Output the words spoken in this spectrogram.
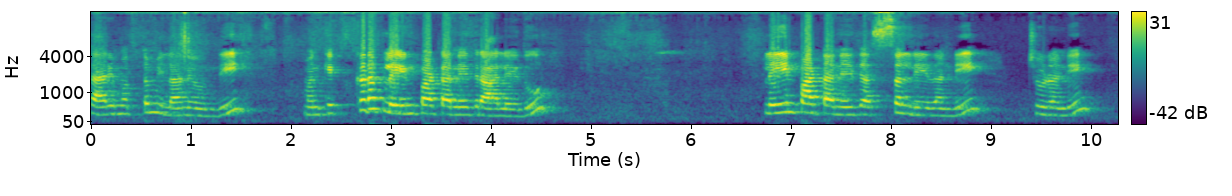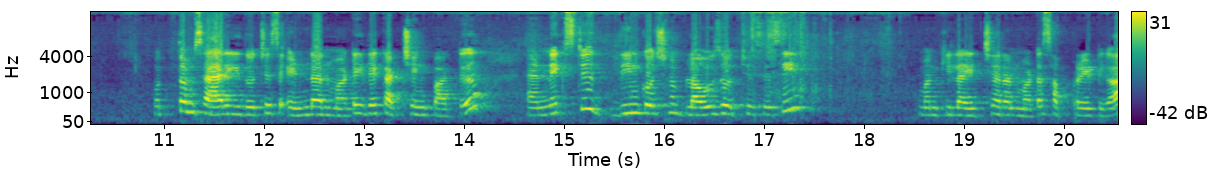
శారీ మొత్తం ఇలానే ఉంది. మనకి ఎక్కడ ప్లెయిన్ పార్ట్ అనేది రాలేదు. ప్లెయిన్ పార్ట్ అనేది అస్సలు లేదండి. చూడండి. మొత్తం శారీ ఇది వచ్చేసి ఎండ్ అనమాట ఇదే కట్చింగ్ పార్ట్. అండ్ నెక్స్ట్ దీనికి వచ్చిన బ్లౌజ్ వచ్చేసేసి మనకి ఇలా ఇచ్చారనమాట సపరేట్గా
